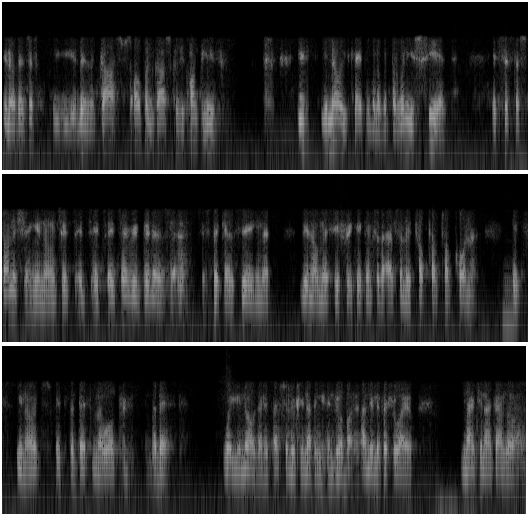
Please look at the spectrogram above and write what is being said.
you know, there's just there's gasps, open gasps, because you can't believe you you know he's capable of it, but when you see it, it's just astonishing. You know, it's it's it's it's, it's every bit as artistic as seeing that you know Messi free kick into the absolute top top top corner. Mm. It's you know it's it's the best in the world, the best, where you know that it's absolutely nothing you can do about it. Andile Phehlukwayo, 99 times over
